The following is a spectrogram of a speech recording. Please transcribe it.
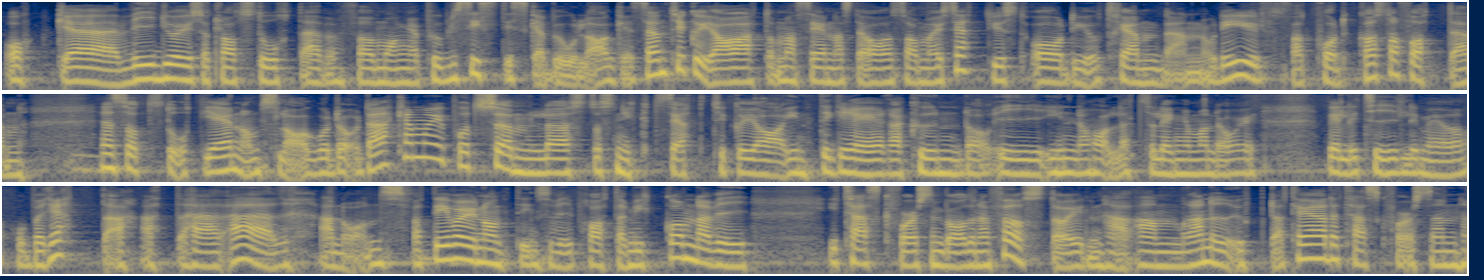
Och eh, video är ju såklart stort även för många publicistiska bolag. Sen tycker jag att de här senaste åren så har man ju sett just audio-trenden och det är ju för att podcast har fått en, mm. en sorts stort genomslag och då, där kan man ju på ett sömlöst och snyggt sätt tycker jag integrera kunder i innehållet så länge man då är väldigt tydlig med och berätta att det här är annons. För det var ju någonting som vi pratade mycket om när vi i taskforcen, både den första och i den här andra nu uppdaterade taskforcen.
